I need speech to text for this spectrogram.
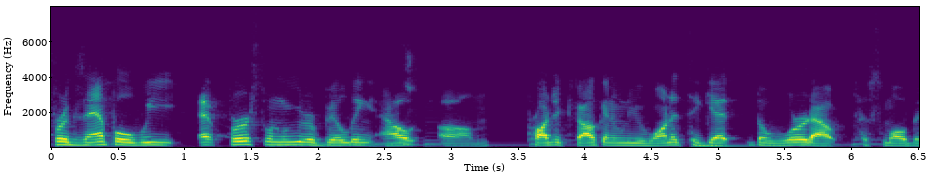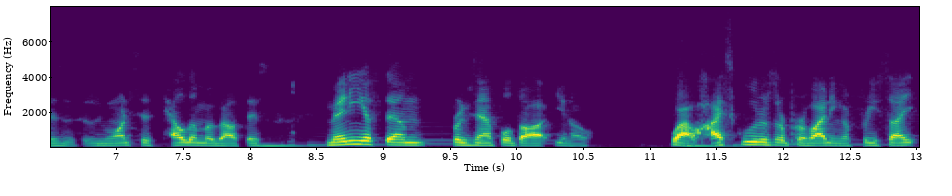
for example, we at first when we were building out um, Project Falcon and we wanted to get the word out to small businesses, we wanted to tell them about this. Many of them, for example, thought, you know, wow, high schoolers are providing a free site.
